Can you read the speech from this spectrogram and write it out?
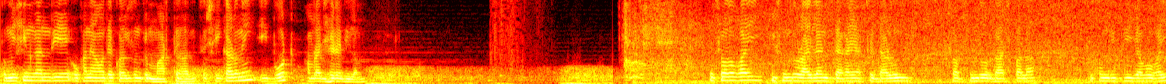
তো মেশিন গান দিয়ে ওখানে আমাদের কয়েকজনকে মারতে হবে। তো সেই কারণেই এই বোট আমরা ঝেড়ে দিলাম। তো চলো ভাই, কি সুন্দর আইল্যান্ড দেখা যাচ্ছে, দারুণ। সব সুন্দর গাছপালা। তো কোন দিক দিয়ে যাব ভাই?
